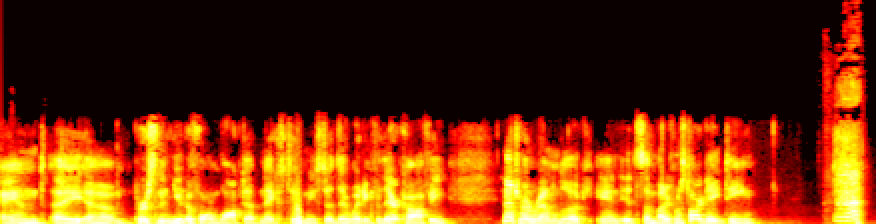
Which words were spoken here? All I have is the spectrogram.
and a um, person in uniform walked up next to me, stood there waiting for their coffee, and I turned around and look, and it's somebody from Stargate team. Ah,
